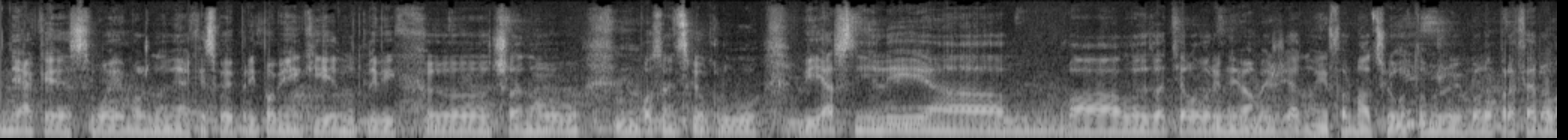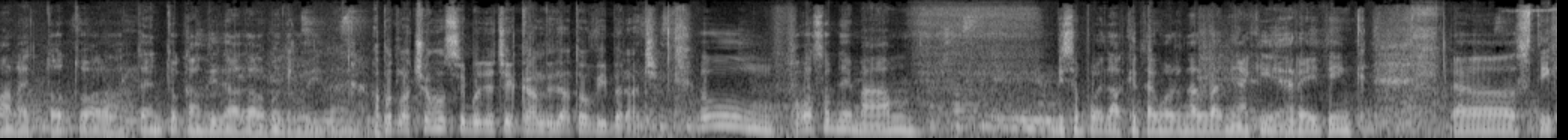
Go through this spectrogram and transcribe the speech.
nejaké svoje, možno nejaké svoje pripomienky jednotlivých e, členov poslaneckého klubu vyjasnili, a, ale zatiaľ hovorím, nemáme žiadnu informáciu o tom, že by bolo preferované toto, alebo tento kandidát, alebo druhý. A podľa čoho si budete kandidátov vyberať? Uh, osobne mám, by som povedal, keď tak môžem nazvať nejaký rating uh, z tých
